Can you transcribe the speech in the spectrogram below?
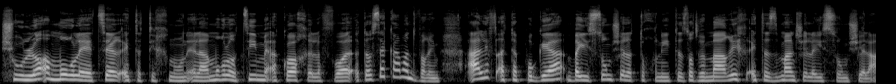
שהוא לא אמור לייצר את התכנון, אלא אמור להוציא מהכוח אל הפועל, אתה עושה כמה דברים. א', אתה פוגע ביישום של התוכנית הזאת ומאריך את הזמן של היישום שלה.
